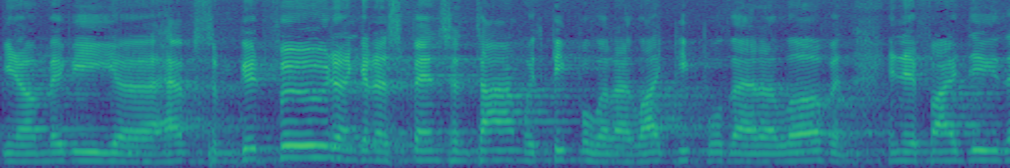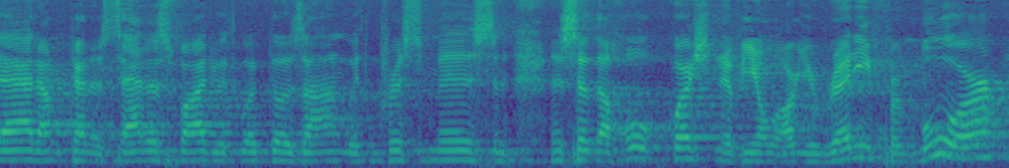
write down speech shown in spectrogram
you know, maybe uh, have some good food. I'm going to spend some time with people that I like, people that I love. And, and if I do that, I'm kind of satisfied with what goes on with Christmas. And, and so the whole question of, you know, are you ready for more?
